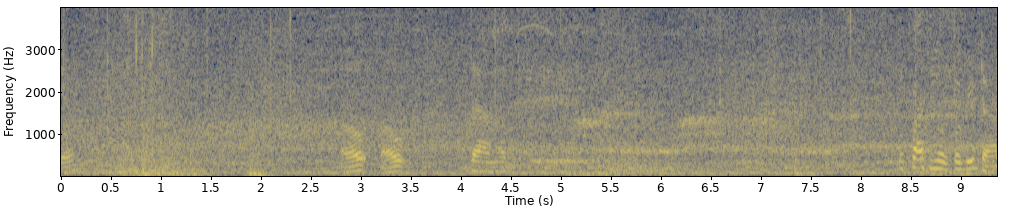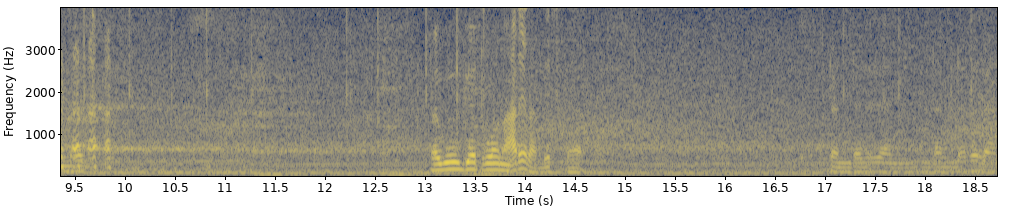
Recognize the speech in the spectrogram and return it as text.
kill? Oh, oh. Damn it. Surprising motherfuckers. Damn it. I will get one. How did I miss that? Dun, dun, dun, dun, dun, dun, dun, dun,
